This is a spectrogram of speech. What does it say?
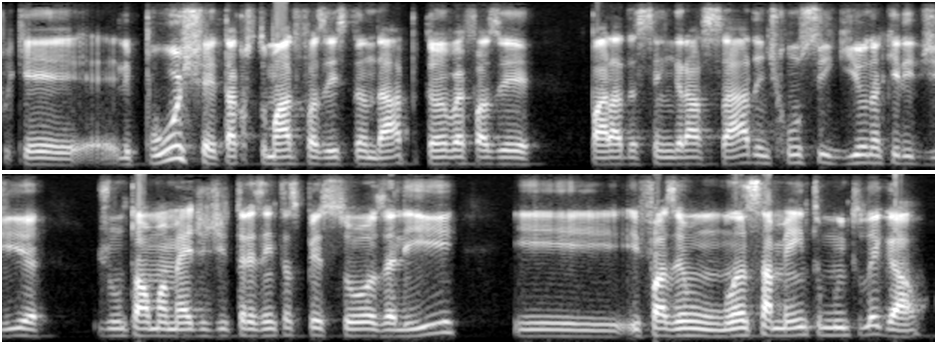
porque ele puxa, ele tá acostumado a fazer stand-up, então ele vai fazer parada ser engraçada. A gente conseguiu naquele dia juntar uma média de 300 pessoas ali e, e fazer um lançamento muito legal.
